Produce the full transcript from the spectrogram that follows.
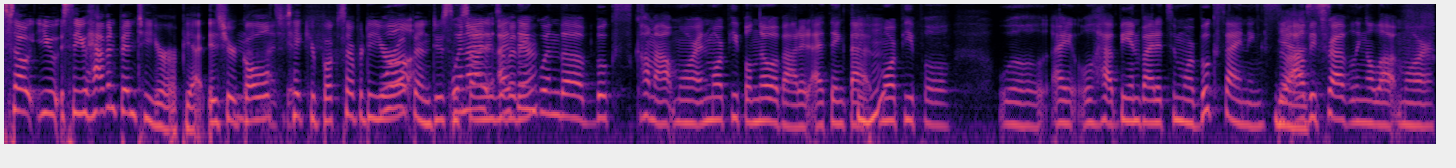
So you so you haven't been to Europe yet. Is your goal to yet. take your books over to Europe Well, and do some when signings I, over I there? think when the books come out more and more people know about it, I think that Mm-hmm. more people will I will have be invited to more book signings. So I'll be traveling a lot more.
